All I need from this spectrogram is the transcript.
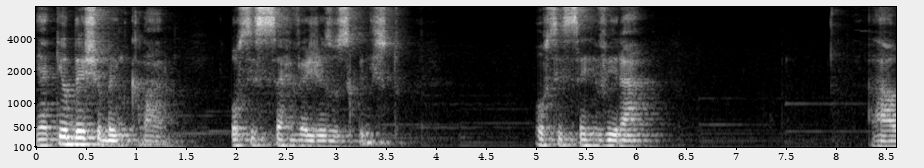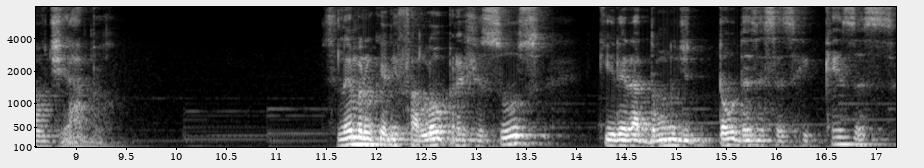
E aqui eu deixo bem claro: ou se serve a Jesus Cristo, ou se servirá ao diabo. Se lembram que ele falou para Jesus que ele era dono de todas essas riquezas?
